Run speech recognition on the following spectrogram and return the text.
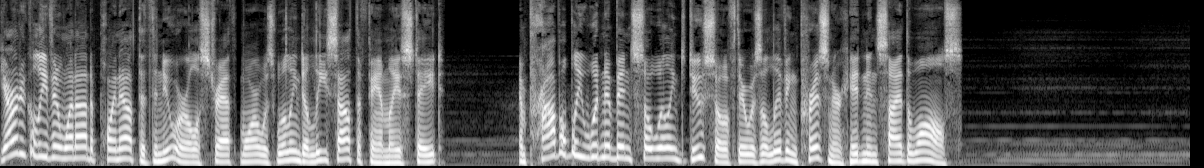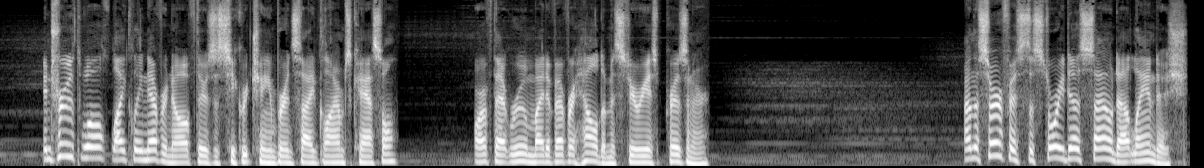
The article even went on to point out that the new Earl of Strathmore was willing to lease out the family estate, and probably wouldn't have been so willing to do so if there was a living prisoner hidden inside the walls. In truth, we'll likely never know if there's a secret chamber inside Glamis Castle, or if that room might have ever held a mysterious prisoner. On the surface, the story does sound outlandish.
